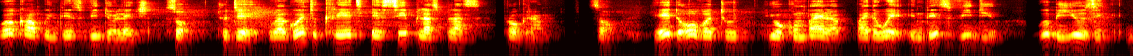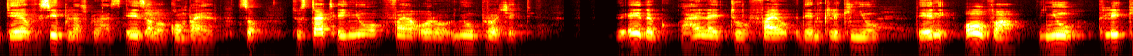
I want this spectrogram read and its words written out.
Welcome in this video lecture. So today we are going to create a C++ program. So head over to your compiler. By the way, in this video we'll be using dev C++ as our compiler. So to start a new file or a new project, you either highlight to file, then click new, then over new, click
